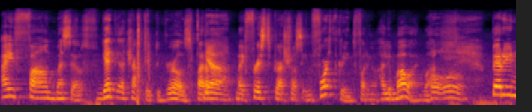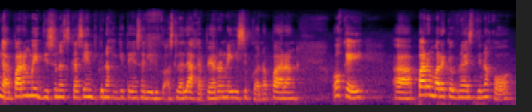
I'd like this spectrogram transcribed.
I found myself getting attracted to girls. Parang Yeah. my first crush was in fourth grade, for yung halimbawa. Diba? Oo. Pero yun nga, parang may dissonance kasi hindi ko nakikita yung sarili ko as lalaki. Pero naisip ko na parang, okay, ah, para ma-recognize din ako,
